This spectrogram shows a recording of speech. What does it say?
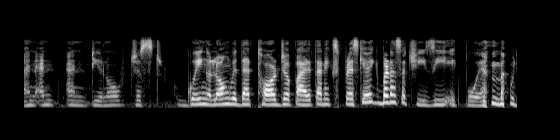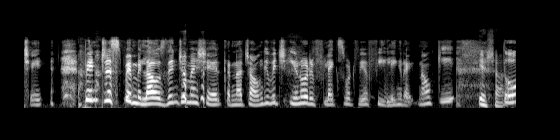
and and and you know just going along with that thought जो पारिता ने एक्सप्रेस किया एक बड़ा सा चीजी एक पोएम मुझे पिंटरेस्ट पे मिला उस दिन जो मैं शेयर करना चाहूँगी which you know reflects what we are feeling right now कि तो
